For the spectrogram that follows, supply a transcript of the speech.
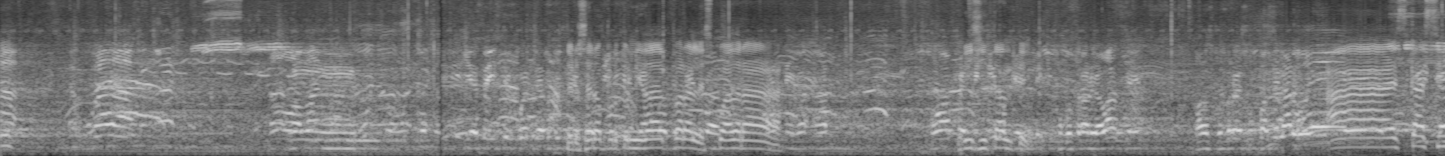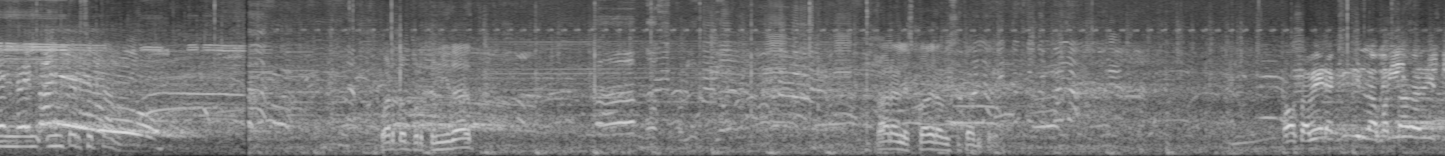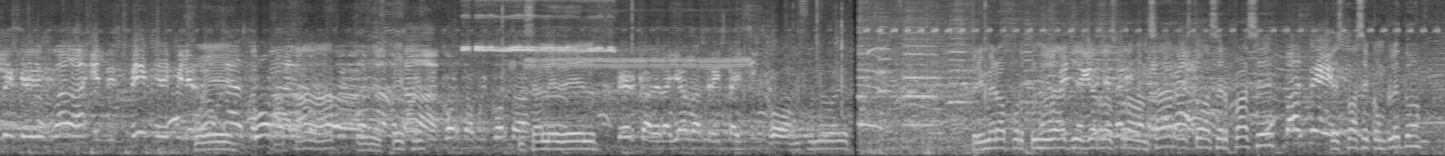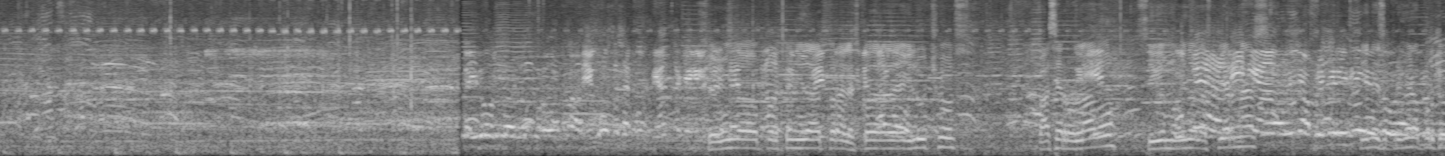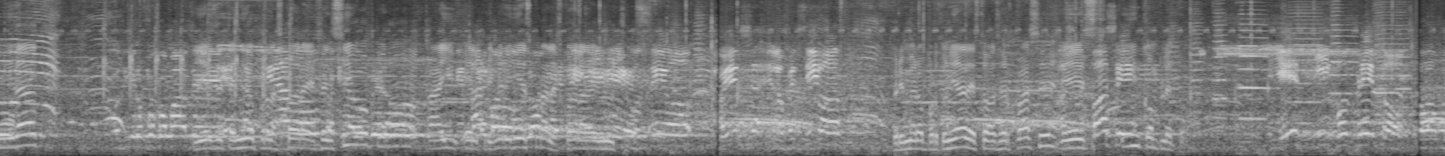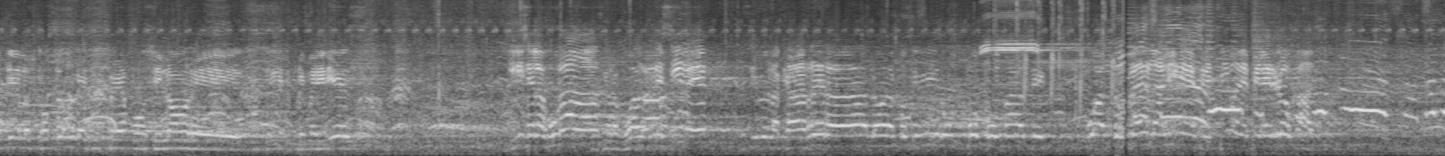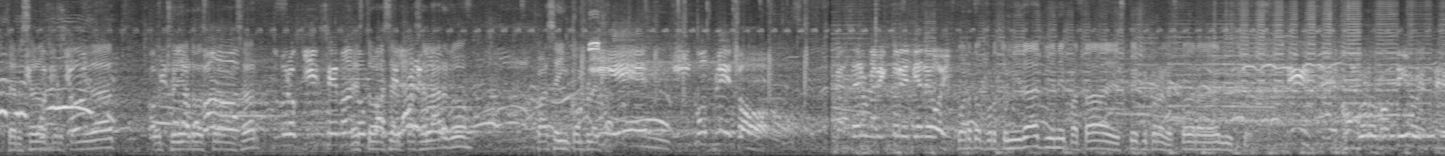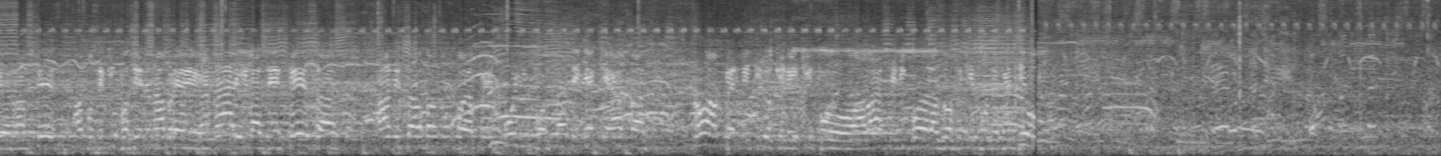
Tercera oportunidad para la escuadra visitante. Ah, es casi interceptado. Cuarta oportunidad para la escuadra visitante. Vamos a ver aquí la patada de inicia la despeje. el despeje de Pile Fue Rojas. patada de despeje. Muy corta, muy corta. Y sale del Cerca de la yarda 35. primera oportunidad, 10 yardas por avanzar. Esto va a ser pase. Es pase completo. 32 yardas por avanzar. Me gusta esa confianza que Aguiluchos Segunda oportunidad el para la escuadra de Aguiluchos. Pase rolado. Sigue moviendo las piernas. Tiene su primera oportunidad. Y es detenido por la escuadra defensivo, pero hay el primero y 10 para la escuadra de ofensiva Primera oportunidad, esto va a ser pase. Es incompleto. y es incompleto. Vamos bien los controles, esperemos si logre conseguir el primer y 10. Inicia la jugada, La jugada recibe, recibe la carrera, logra conseguir un poco más de 4 ver la línea defensiva de Pile Rojas. Tercera oportunidad, 8 yardas por avanzar. Número 15, manda Esto va a ser pase largo. Pase incompleto. es incompleto. Alcanzar una victoria el día de hoy. Cuarta oportunidad, viene patada de despeje para la escuadra de Aguiluchos. Sí, concuerdo contigo, este, Ramsés. Ambos equipos tienen hambre de ganar y las defensas han estado jugando un papel muy importante ya que ambas no han permitido que el equipo avance, ninguno de los dos equipos defensivos.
